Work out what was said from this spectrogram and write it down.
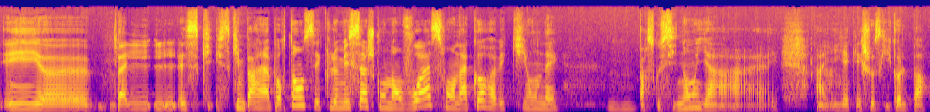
Et bah, ce, qui, ce, qui, me paraît important, c'est que le message qu'on envoie soit en accord avec qui on est. Mhm. Parce que sinon, il y a, il y a quelque chose qui colle pas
